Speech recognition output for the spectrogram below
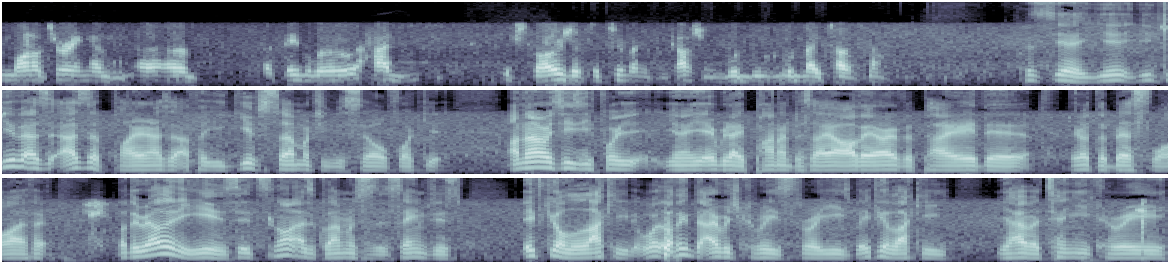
monitoring of, of, of people who had exposure to too many concussions would be, would make total sense. Because yeah, you, you give as as a player as an athlete, you give so much of yourself. Like you, I know it's easy for you, you know, your everyday punter to say, oh, they're overpaid, they they got the best life. But the reality is, it's not as glamorous as it seems. Is if you're lucky, well, I think the average career is three years, but if you're lucky, you have a ten year career,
